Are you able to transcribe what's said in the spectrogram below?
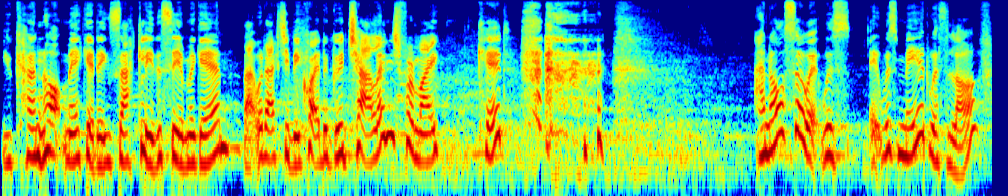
You cannot make it exactly the same again. That would actually be quite a good challenge for my kid. and also, it was, it was made with love.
